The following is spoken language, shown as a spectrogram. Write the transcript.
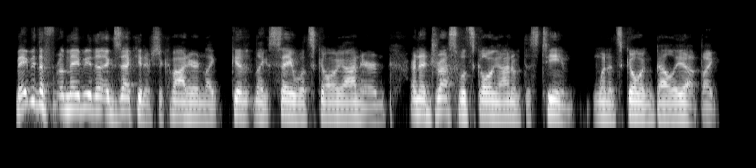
maybe the maybe the executive should come out here and like give like say what's going on here and, and address what's going on with this team when it's going belly up. Like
